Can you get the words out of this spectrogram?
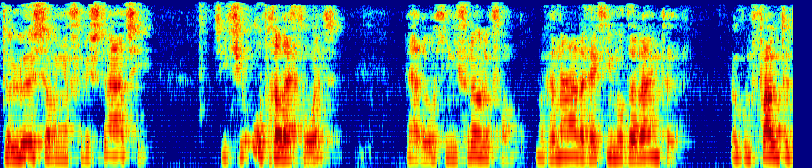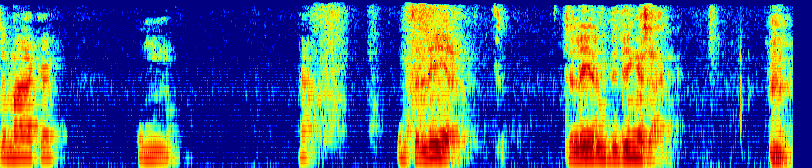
teleurstelling en frustratie. Als iets je opgelegd wordt, ja, daar word je niet vrolijk van. Maar genade geeft iemand de ruimte. Ook om fouten te maken. Om, om te leren. Te leren hoe de dingen zijn.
